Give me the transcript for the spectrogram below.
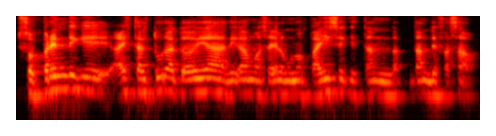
sorprende que a esta altura todavía, digamos, hay algunos países que están tan desfasados.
